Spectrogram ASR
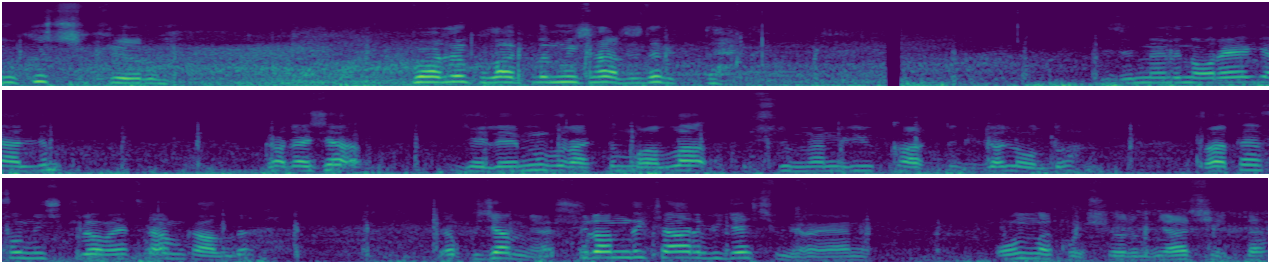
yokuş çıkıyorum. Bu arada kulaklığımın şarjı da bitti. Bizim evin oraya geldim. Garaja yeleğimi bıraktım. Valla üstümden bir yük kalktı. Güzel oldu. Zaten son 3 kilometrem kaldı. Yapacağım ya. Şuramdaki harbi geçmiyor yani. Onunla koşuyorum gerçekten.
